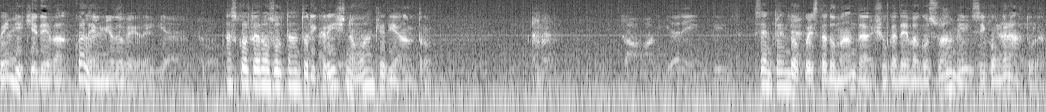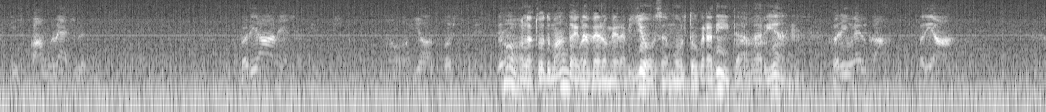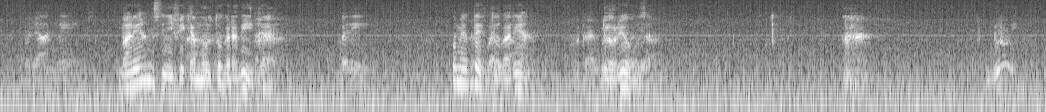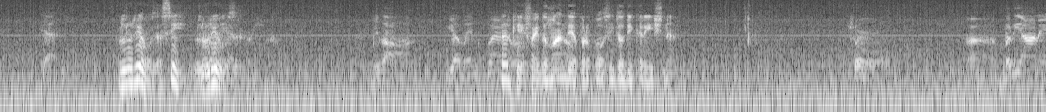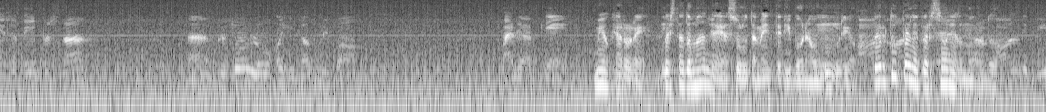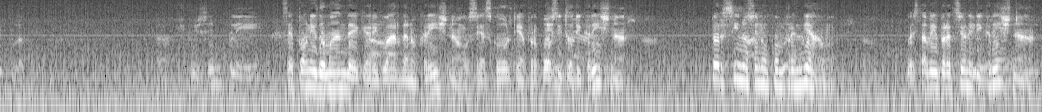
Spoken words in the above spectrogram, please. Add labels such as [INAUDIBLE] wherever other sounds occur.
Quindi chiedeva qual è il mio dovere. Ascolterò soltanto di Krishna o anche di altro. Sentendo questa domanda, Shukadeva Goswami si congratula. Oh, la tua domanda è davvero meravigliosa, molto gradita, Varian. Varian significa molto gradita. Come ho detto, Varian, gloriosa. Gloriosa, sì, gloriosa. Perché fai domande a proposito di Krishna? So, uh, Krishna, uh, Krishna Loka Hitam Nipa. My dear king, Mio caro re, questa domanda è assolutamente di buon augurio per tutte le persone al mondo. Se poni domande che riguardano Krishna o se ascolti a proposito di Krishna, persino se non comprendiamo questa vibrazione di Krishna,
